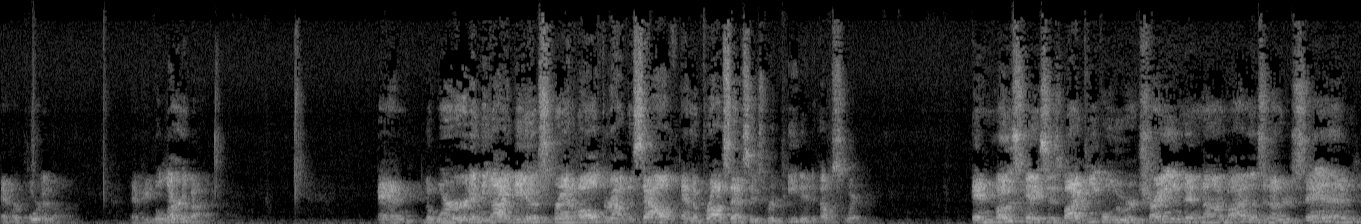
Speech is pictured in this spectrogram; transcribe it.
and reported on and people learn about it. And the word and the idea spread all throughout the South, and the process is repeated elsewhere. In most cases, by people who are trained in nonviolence and understand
